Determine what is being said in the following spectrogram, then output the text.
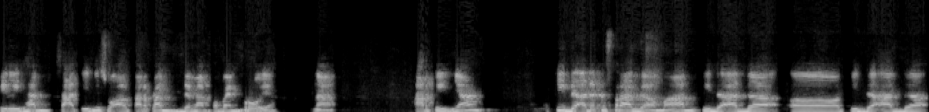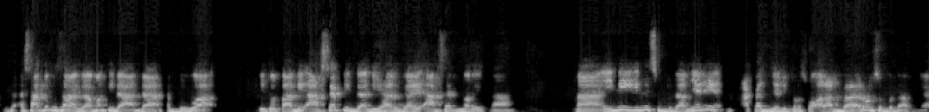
pilihan saat ini soal Tarkam dengan pemain pro ya. Nah, artinya tidak ada keseragaman, tidak ada uh, tidak ada satu keseragaman tidak ada, kedua itu tadi aset tidak dihargai aset mereka. Nah ini ini sebenarnya ini akan jadi persoalan baru sebenarnya.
